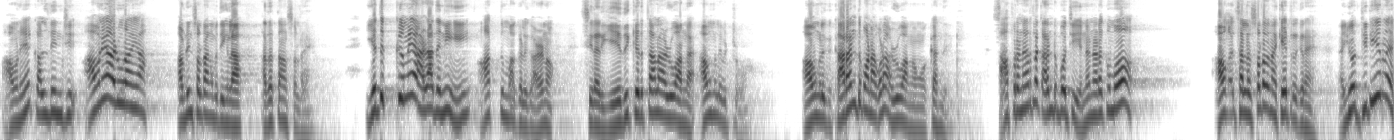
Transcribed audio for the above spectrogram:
அவனே கல்திஞ்சு அவனே அழுவாயா அப்படின்னு சொல்றாங்க பார்த்தீங்களா அதை தான் சொல்றேன். எதுக்குமே அழாத நீ ஆத்துமாக்களுக்கு அழணும். சிலர் எதுக்கு எடுத்தாலும் அழுவாங்க. அவங்கள விட்டுருவோம். அவங்களுக்கு கரண்ட் போனா கூட அழுவாங்க அவங்க உட்காந்து சாப்பிட்ற நேரத்தில் கரண்ட் போச்சு. என்ன நடக்குமோ? அவங்க சில சொல்றத நான் கேட்டிருக்கிறேன். ஐயோ திடீர்னு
